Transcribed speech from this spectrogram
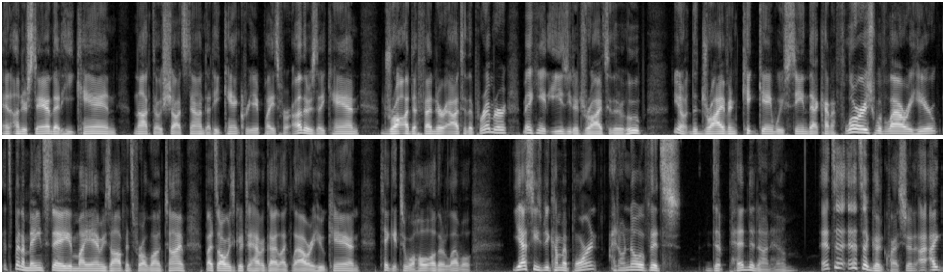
and understand that he can knock those shots down, that he can create plays for others, he can draw a defender out to the perimeter, making it easy to drive to the hoop you know, the drive and kick game, we've seen that kind of flourish with Lowry here. It's been a mainstay in Miami's offense for a long time, but it's always good to have a guy like Lowry who can take it to a whole other level. Yes, he's become important. I don't know if it's dependent on him. It's a it's a good question. I, I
